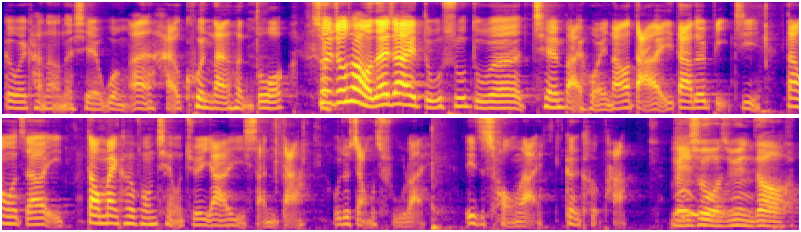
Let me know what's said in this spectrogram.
各位看到那些文案还要困难很多。所以就算我在家里读书读了千百回，然后打了一大堆笔记，但我只要一到麦克风前，我觉得压力山大，我就讲不出来，一直重来，更可怕。没错，因为你知道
